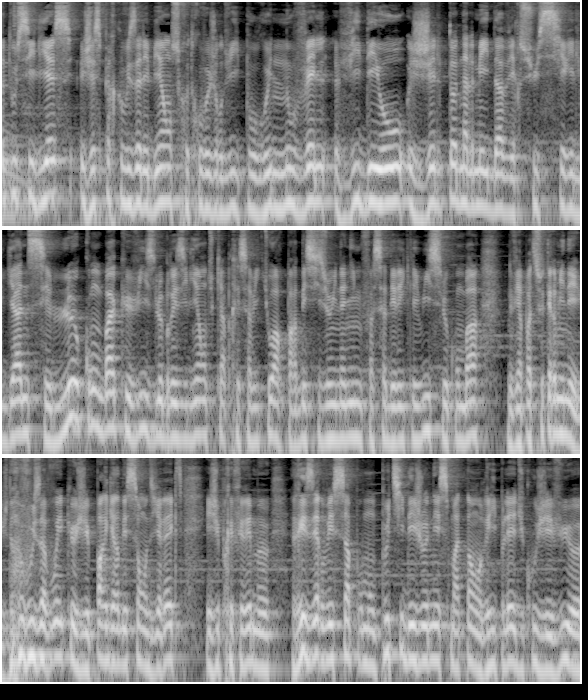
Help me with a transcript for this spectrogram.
Salut à tous, c'est Elias, j'espère que vous allez bien. On se retrouve aujourd'hui pour une nouvelle vidéo. Gelton Almeida versus Cyril Gann. C'est le combat que vise le Brésilien, en tout cas après sa victoire par décision unanime face à Derrick Lewis. Le combat ne vient pas de se terminer. Je dois vous avouer que j'ai pas regardé ça en direct et j'ai préféré me réserver ça pour mon petit déjeuner ce matin en replay. Du coup, j'ai vu euh,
